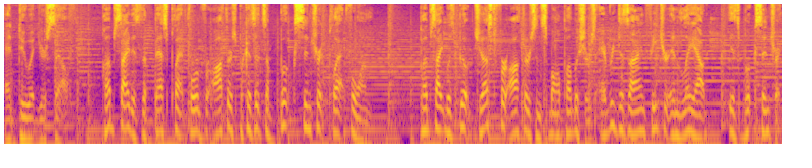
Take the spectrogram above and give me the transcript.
and do it yourself. PubSite is the best platform for authors because it's a book centric platform. PubSite was built just for authors and small publishers. Every design, feature, and layout is book centric.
